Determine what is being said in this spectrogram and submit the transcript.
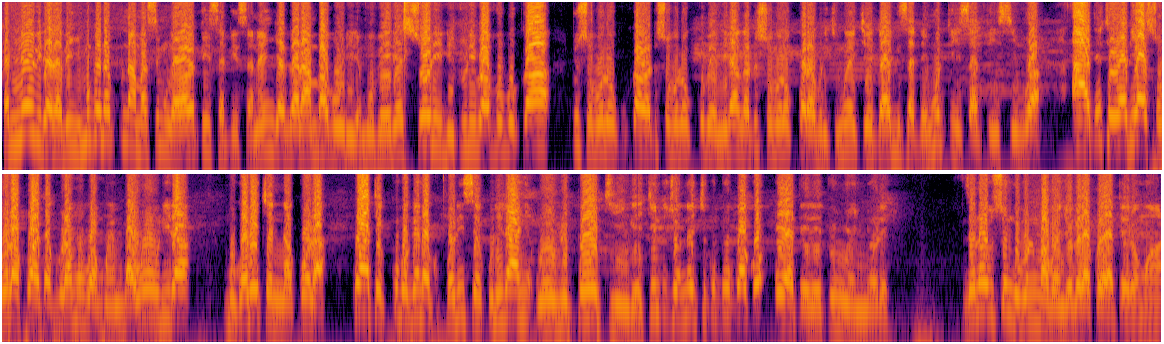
Kati n'ebirala bingi mugenda kufuna amasimu nga babatiisatiisa naye njagala mbabuulire mubeere solidi tuli bavubuka tusobola okukaba tusobola okukuba emiranga tusobola okukola buli kimu ekyetaagisa temutiisatiisibwa. Ate teyali asobola kukwata bulamu bwammwe mbawuulira mukole kye nakola kwata ekkubo genda ku poliisi ekuliraanye weripootinga ekintu kyonna ekikutuukako airtel etunnyonnyole. Nze n'obusungu bunuma bwe njogerako airtel omwana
